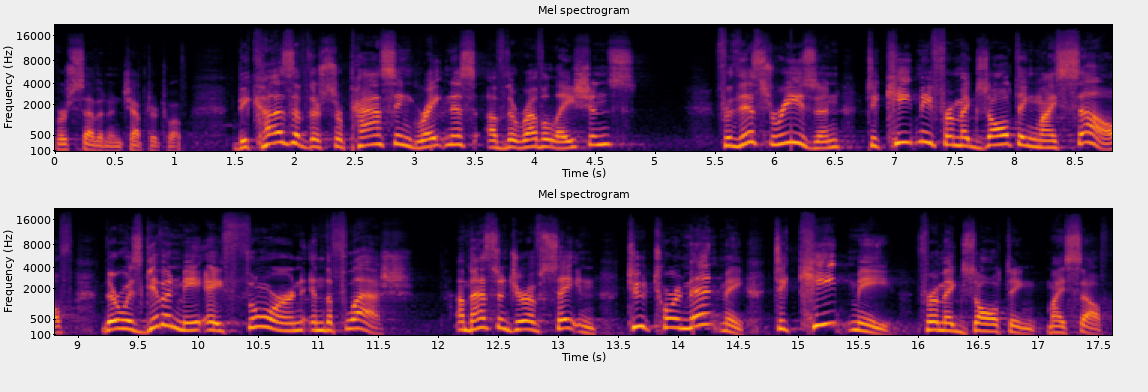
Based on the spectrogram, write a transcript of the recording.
verse 7 in chapter 12. Because of the surpassing greatness of the revelations, for this reason, to keep me from exalting myself, there was given me a thorn in the flesh a messenger of Satan to torment me, to keep me from exalting myself.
